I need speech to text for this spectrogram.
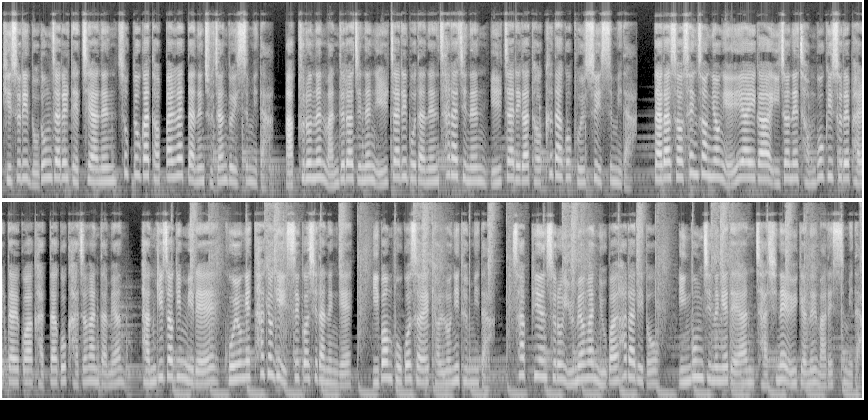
기술이 노동자를 대체하는 속도가 더 빨랐다는 주장도 있습니다. 앞으로는 만들어지는 일자리보다는 사라지는 일자리가 더 크다고 볼 수 있습니다. 따라서 생성형 AI가 이전의 정보 기술의 발달과 같다고 가정한다면 단기적인 미래에 고용에 타격이 있을 것이라는 게 이번 보고서의 결론이 됩니다. 사피엔스로 유명한 유발 하라리도 인공지능에 대한 자신의 의견을 말했습니다.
